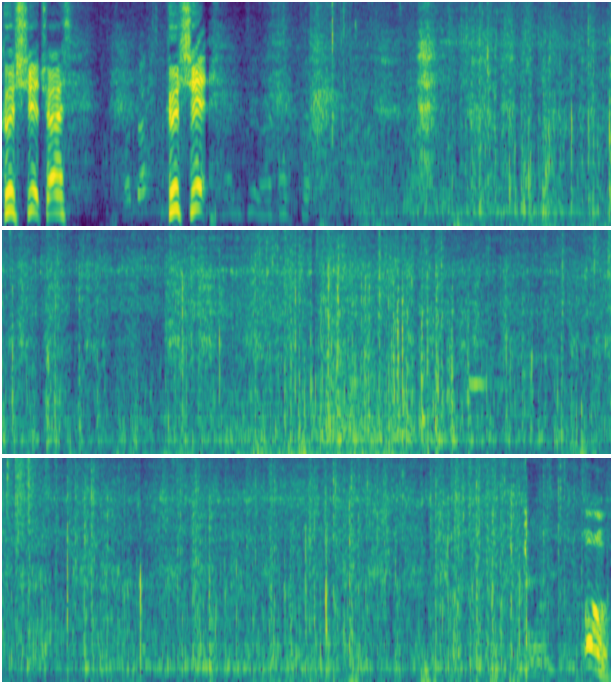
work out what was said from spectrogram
Good shit, Travis. Good shit. Yeah, too. Oh, shit. Oh.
